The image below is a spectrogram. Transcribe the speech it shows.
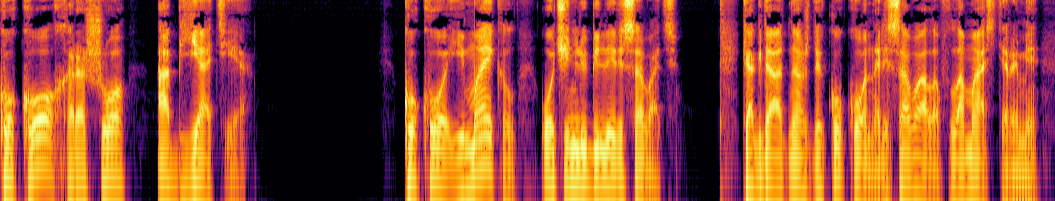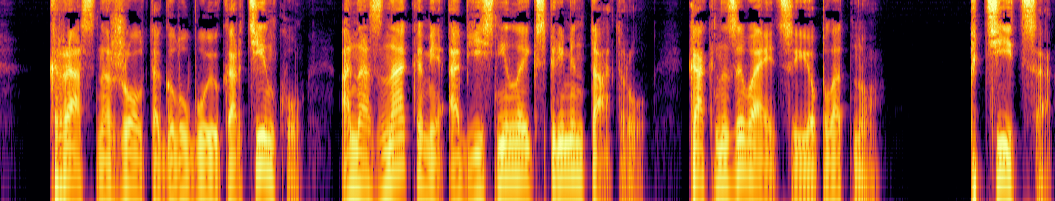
Коко хорошо объятия. Коко и Майкл очень любили рисовать. Когда однажды Коко нарисовала фломастерами красно желто голубую картинку, она знаками объяснила экспериментатору, как называется ее полотно. Птица.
